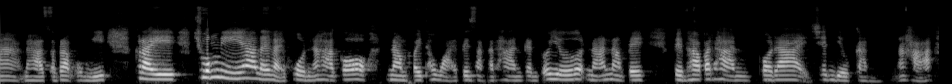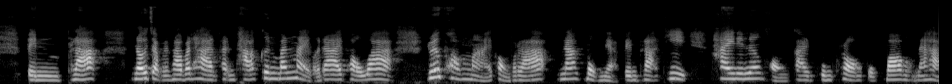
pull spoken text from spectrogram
มากๆนะคะสำหรับองค์นี้ใครช่วงนี้อะหลาย ๆ คนนะคะ ก็นำไปถวายเป็นสังฆทานกันก็เยอะนะนำไปเป็นพระประธานก็ได้เช่นเดียวกันนะคะ เป็นพระนอกจากเป็นพระประธานพันพระขึ้นบ้านใหม่ก็ได้ เพราะว่าด้วยความหมายของพระนาคปกเนี่ยเป็นพระที่ให้ในเรื่องของการคุ้มครองปกป้องนะคะ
